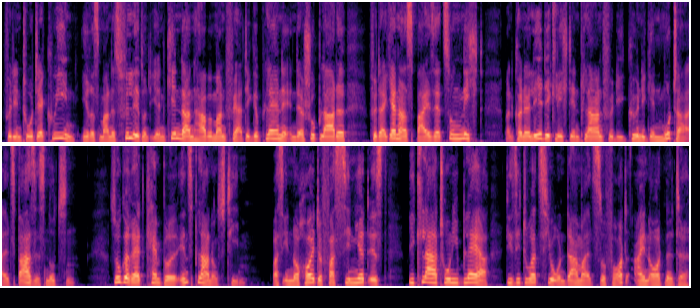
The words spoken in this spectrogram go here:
Für den Tod der Queen, ihres Mannes Philip und ihren Kindern habe man fertige Pläne in der Schublade, für Dianas Beisetzung nicht, man könne lediglich den Plan für die Königin Mutter als Basis nutzen. So gerät Campbell ins Planungsteam. Was ihn noch heute fasziniert ist, wie klar Tony Blair die Situation damals sofort einordnete.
